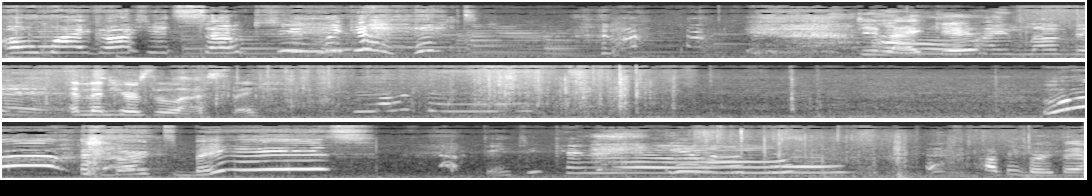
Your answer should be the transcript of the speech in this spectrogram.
Oh my gosh, it's so cute. Look at it. Do you like oh, it? Oh, I love it. And then here's the last thing. Love it. Ooh, Bart's Base. Thank you, Carol. You're welcome. Happy birthday.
